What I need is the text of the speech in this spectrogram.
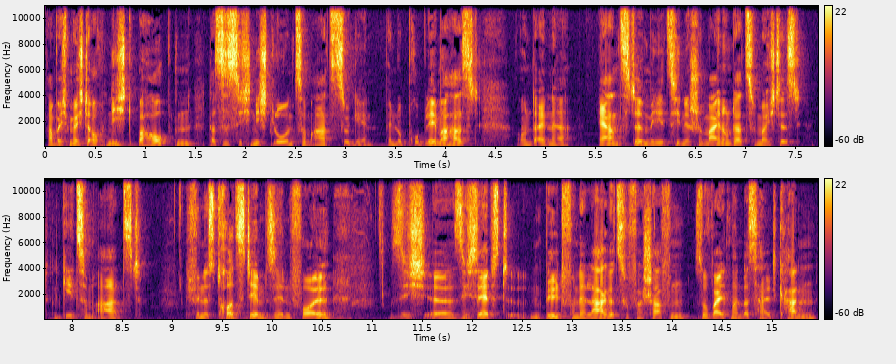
aber ich möchte auch nicht behaupten, dass es sich nicht lohnt, zum Arzt zu gehen. Wenn du Probleme hast und eine ernste medizinische Meinung dazu möchtest, dann geh zum Arzt. Ich finde es trotzdem sinnvoll, sich, äh, sich selbst ein Bild von der Lage zu verschaffen, soweit man das halt kann.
